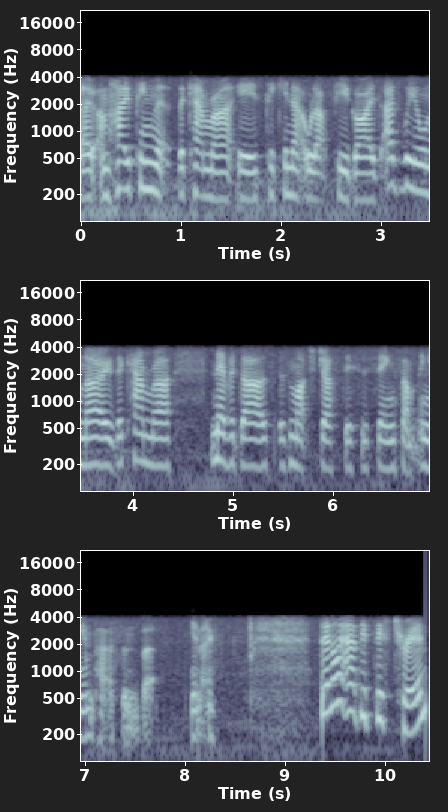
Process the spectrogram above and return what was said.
So I'm hoping that the camera is picking that all up for you guys. As we all know, the camera never does as much justice as seeing something in person, but, you know. Then I added this trim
